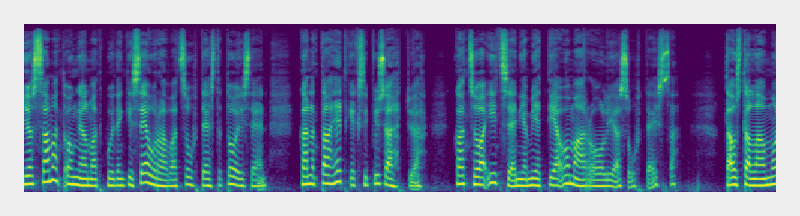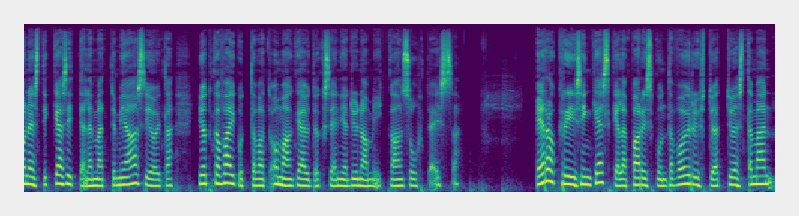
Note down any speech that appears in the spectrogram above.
Jos samat ongelmat kuitenkin seuraavat suhteesta toiseen, kannattaa hetkeksi pysähtyä, katsoa itseen ja miettiä omaa roolia suhteissa – Taustalla on monesti käsittelemättömiä asioita, jotka vaikuttavat omaan käytökseen ja dynamiikkaan suhteissa. Erokriisin keskellä pariskunta voi ryhtyä työstämään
